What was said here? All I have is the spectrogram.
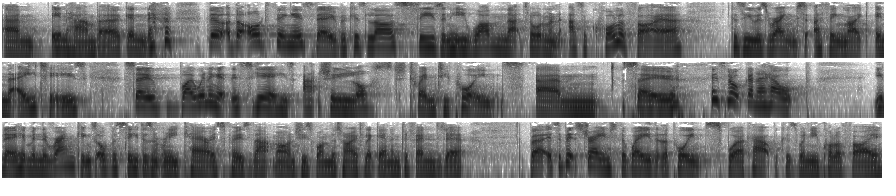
um, in Hamburg. And the the odd thing is though, because last season he won that tournament as a qualifier because he was ranked, I think, like in the 80s. So by winning it this year, he's actually lost 20 points. Um, so it's not going to help, you know, him in the rankings. Obviously, he doesn't really care, I suppose, that much. He's won the title again and defended it. But it's a bit strange the way that the points work out because when you qualify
